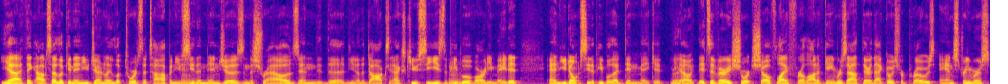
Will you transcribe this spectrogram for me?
Yeah, I think outside looking in, you generally look towards the top and you Mm. see the ninjas and the shrouds and the, the you know the docs and XQCs, the Mm. people who have already made it, and you don't see the people that didn't make it. You Right. know, it's a very short shelf life for a lot of gamers out there. That goes for pros and streamers.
